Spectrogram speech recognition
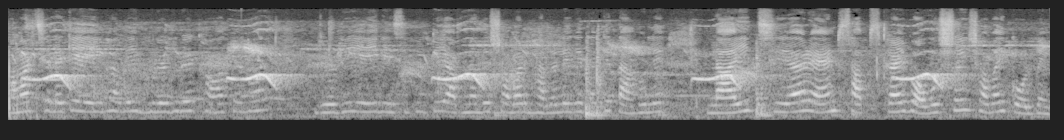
আমার ছেলেকে এইভাবেই ঘুরে ঘুরে খাওয়াতে হয়। যদি এই রেসিপিটি আপনাদের সবার ভালো লেগে থাকে, তাহলে লাইক শেয়ার অ্যান্ড সাবস্ক্রাইব অবশ্যই সবাই করবেন।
